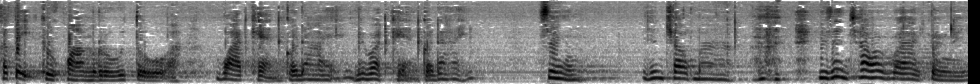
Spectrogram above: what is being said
สติคือความรู้ตัว วาดแขนก็ได้ ไม่วาดแขนก็ได้ ซึ่งฉันชอบมากฉันชอบมากตรงนี้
